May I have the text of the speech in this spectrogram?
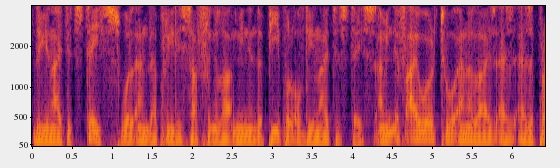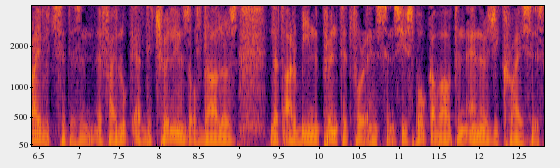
the United States will end up really suffering a lot, meaning the people of the United States. I mean, if I were to analyze as, as a private citizen, if I look at the trillions of dollars that are being printed, for instance, you spoke about an energy crisis.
